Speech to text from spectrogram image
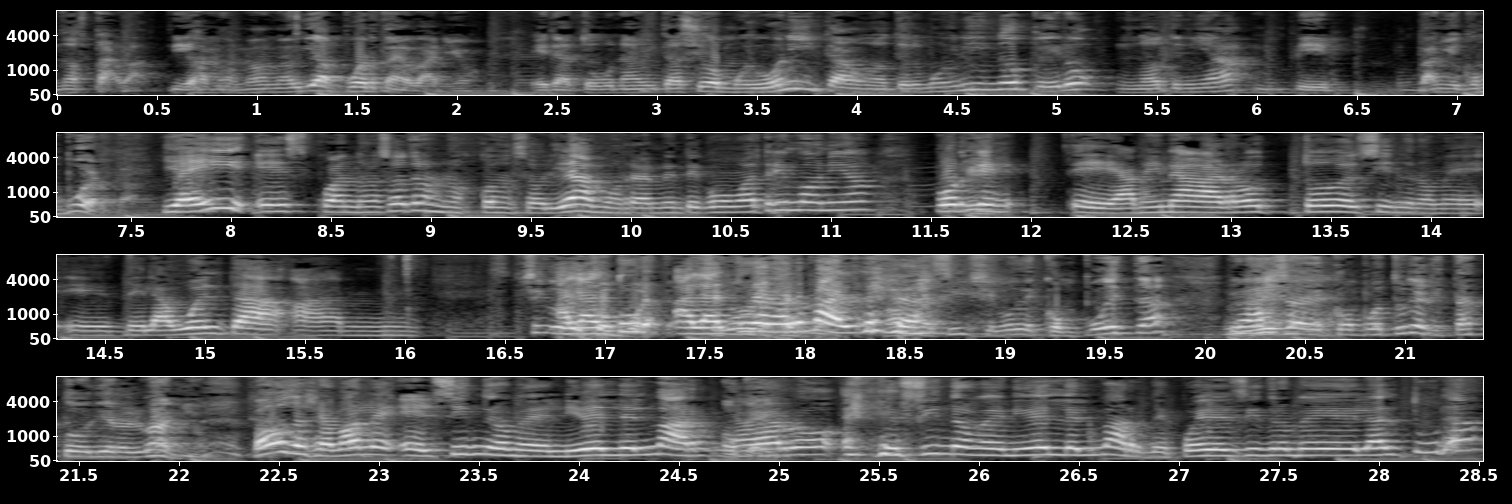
no estaba, digamos, no, no había puerta de baño. Era toda una habitación muy bonita, un hotel muy lindo, pero no tenía eh, baño con puerta. Y ahí es cuando nosotros nos consolidamos realmente como matrimonio, porque eh, a mí me agarró todo el síndrome eh, de la vuelta a, mm, a la altura, descompuesta, a la llegó altura normal. Aún así, llegó descompuesta, pero No. esa descompostura que estás todo el día en el baño. Vamos a llamarle el síndrome del nivel del mar. Me agarró el síndrome del nivel del mar después del síndrome de la altura.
